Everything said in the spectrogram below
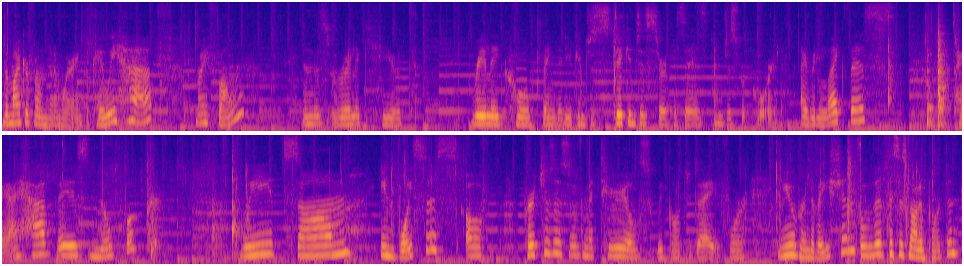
the microphone that I'm wearing. Okay, we have my phone and this really cute really cool thing that you can just stick into surfaces and just record. I really like this. Okay, I have this notebook with some invoices of purchases of materials we got today for new renovations. This is not important,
